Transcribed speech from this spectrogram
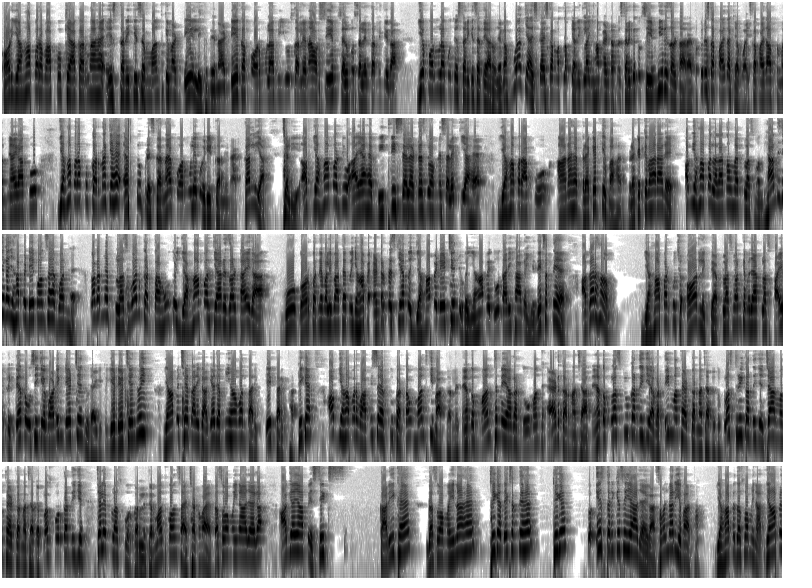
और यहाँ पर अब आपको क्या करना है, इस तरीके से मंथ के बाद डे लिख देना है। डे का फॉर्मूला भी यूज़ कर लेना और सेम सेल को सेलेक्ट कर लीजिएगा। ये फॉर्मूला कुछ इस तरीके से तैयार हो जाएगा। हुआ क्या इसका? इसका मतलब क्या निकला? यहाँ पे एंटर प्रेस करेंगे तो सेम ही रिज़ल्ट आ रहा है। तो फिर इसका फ़ायदा क्या हुआ? इसका फ़ायदा आप समझ में आएगा आपको। यहाँ पर आपको करना क्या है? F2 प्रेस करना है फॉर्मूले को एडिट कर लेना है। कर लिया। चलिए, अब यहाँ पर जो आया है B3 सेल एड्रेस जो हमने सेलेक्ट किया है, यहाँ पर आपको आना है ब्रैकेट के बाहर। ब्रैकेट के बाहर आ गए। अब यहाँ पर लगाता हूँ मैं प्लस वन ध्यान दीजिएगा, यहाँ पे डे कौन सा है? वन है। तो अगर मैं प्लस वन करता हूँ तो यहाँ पर क्या रिज़ल्ट आएगा? वो गौर करने वाली बात है तो यहाँ पे एंटर प्रेस किया तो यहाँ पे डेट चेंज हो गई। यहाँ पे दो तारीख आ गई है। देख सकते हैं, अगर हम यहाँ पर कुछ और लिखते हैं प्लस वन के बजाय प्लस फाइव लिखते हैं तो उसी के अकॉर्डिंग डेट चेंज हो जाएगी। तो ये डेट चेंज हुई। यहाँ पे छह तारीख आ गया, जबकि यहाँ वन तारीख, एक तारीख था, ठीक है? अब यहाँ पर वापस से F2 करता हूँ मंथ की बात कर लेते हैं तो मंथ में अगर दो मंथ ऐड करना चाहते हैं तो प्लस टू कर दीजिए, अगर तीन मंथ ऐड करना चाहते हैं तो प्लस थ्री कर दीजिए, चार मंथ ऐड करना चाहते हैं प्लस फोर कर दीजिए, चलिए प्लस फोर कर लेते हैं। मंथ कौन सा है? छठवा है, दसवा महीना आ जाएगा। आ गया यहाँ पे सिक्स तारीख है, दसवा महीना है, ठीक है, देख सकते हैं, ठीक है? तो इस तरीके से ये आ जाएगा, समझ में आ रही है बात? यहाँ पे दसवा महीना, यहाँ पे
